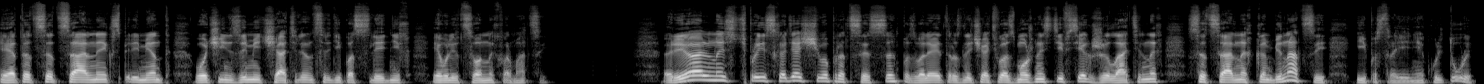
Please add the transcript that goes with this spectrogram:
Этот социальный эксперимент очень замечателен среди последних эволюционных формаций. Реальность происходящего процесса позволяет различать возможности всех желательных социальных комбинаций и построения культуры.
